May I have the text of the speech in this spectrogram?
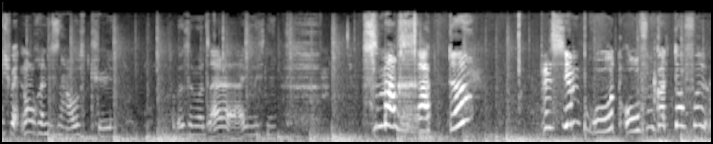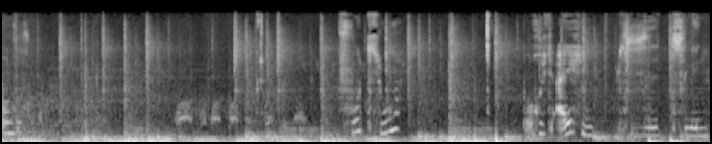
Ich werde nur noch in diesem Haus chillen. Aber sind wir uns alle eigentlich nicht. Smaragde, bisschen Brot, Ofenkartoffel und? Wozu brauche ich Eichensitzling?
